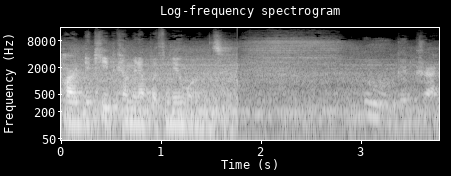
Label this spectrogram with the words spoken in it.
hard to keep coming up with new ones. Ooh, good crack.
